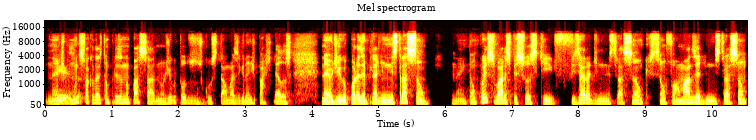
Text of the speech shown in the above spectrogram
Né? Tipo, muitas faculdades estão presas no passado, não digo todos os cursos tal, mas grande parte delas. Né? Eu digo, por exemplo, da administração. Né? Então, conheço várias pessoas que fizeram administração, que são formadas em administração,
